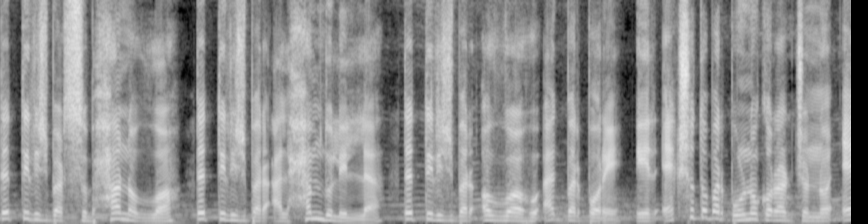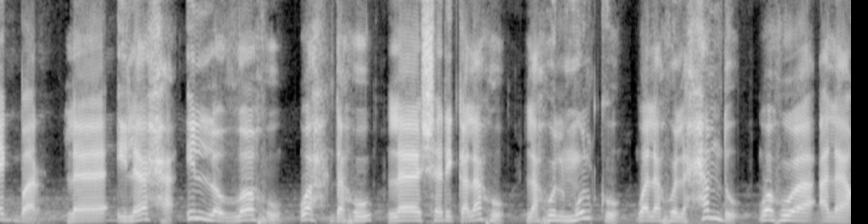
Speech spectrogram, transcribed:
তেত্রিশ বার সুবহানল্লাহ, তেত্রিশ বার আলহামদুলিল্লাহ, তেত্রিশ বার আল্লাহু একবার পরে এর একশতবার পূর্ণ করার জন্য একবার ইলাহা লাহুল ওয়া লাহুল আলা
